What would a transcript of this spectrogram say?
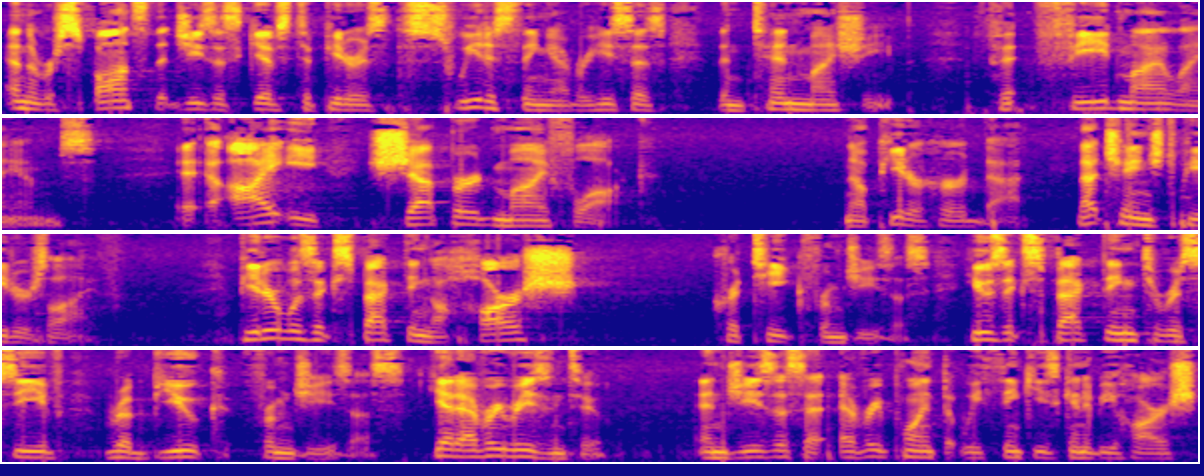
And the response that Jesus gives to Peter is the sweetest thing ever. He says, Then tend my sheep, F- feed my lambs, i.e., shepherd my flock. Now, Peter heard that. That changed Peter's life. Peter was expecting a harsh critique from Jesus. He was expecting to receive rebuke from Jesus. He had every reason to. And Jesus, at every point that we think he's going to be harsh,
